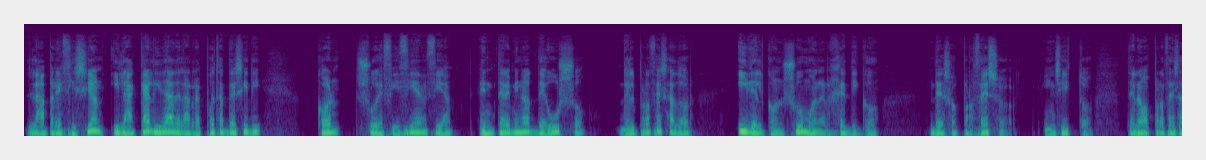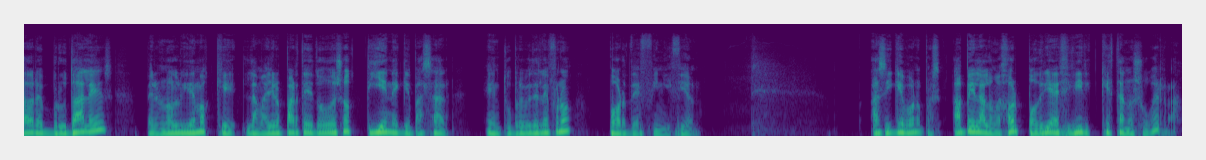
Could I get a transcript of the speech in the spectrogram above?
la precisión y la calidad de las respuestas de Siri con su eficiencia en términos de uso del procesador y del consumo energético de esos procesos. Insisto, tenemos procesadores brutales, pero no olvidemos que la mayor parte de todo eso tiene que pasar en tu propio teléfono por definición. Así que bueno, pues Apple a lo mejor podría decidir que esta no es su guerra,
